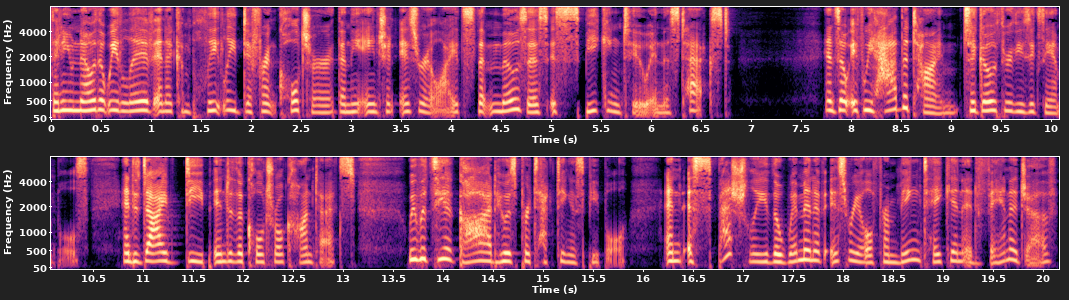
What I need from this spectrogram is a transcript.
then you know that we live in a completely different culture than the ancient Israelites that Moses is speaking to in this text. And so, if we had the time to go through these examples and to dive deep into the cultural context, we would see a God who is protecting his people, and especially the women of Israel from being taken advantage of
